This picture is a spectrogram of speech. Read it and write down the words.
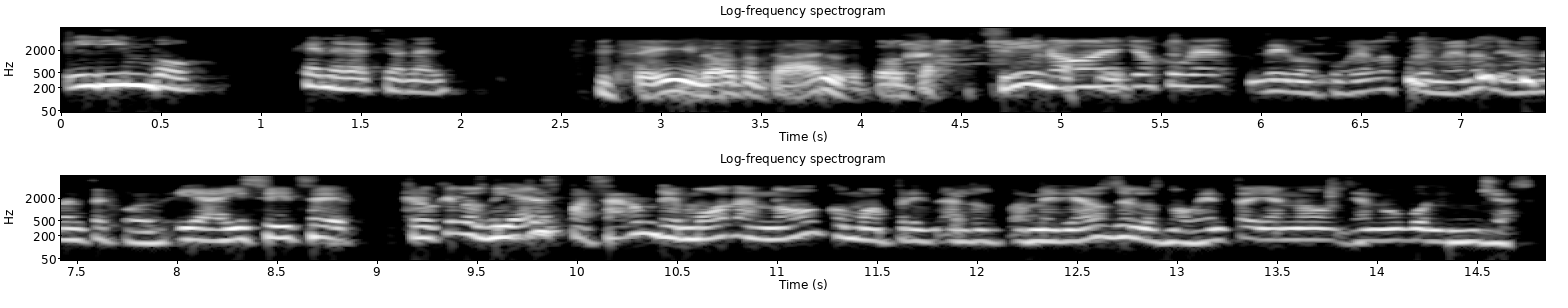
limbo generacional. Sí, no, total, total. Sí, no, eh, yo jugué, digo, jugué los primeros y obviamente jugué. Y ahí sí se, creo que los ninjas Bien. pasaron de moda, ¿no? Como a, pri- a los, a mediados de los 90 ya no, ya no hubo ninjas.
